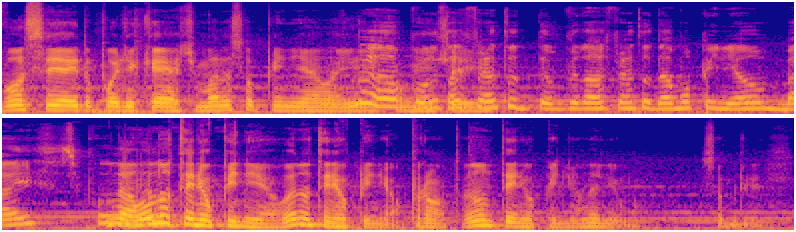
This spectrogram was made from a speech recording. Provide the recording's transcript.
Você aí do podcast, manda sua opinião aí. Não, pô, eu tava esperando, eu tava esperando dar uma opinião mais, tipo. Não, eu não tenho opinião, eu não tenho opinião. Pronto, eu não tenho opinião nenhuma sobre isso.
